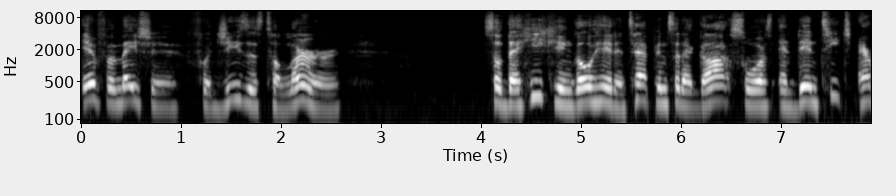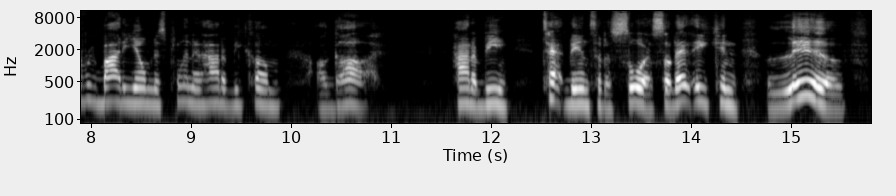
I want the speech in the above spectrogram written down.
information for Jesus to learn so that he can go ahead and tap into that God source and then teach everybody on this planet how to become a God, how to be tapped into the source so that they can live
